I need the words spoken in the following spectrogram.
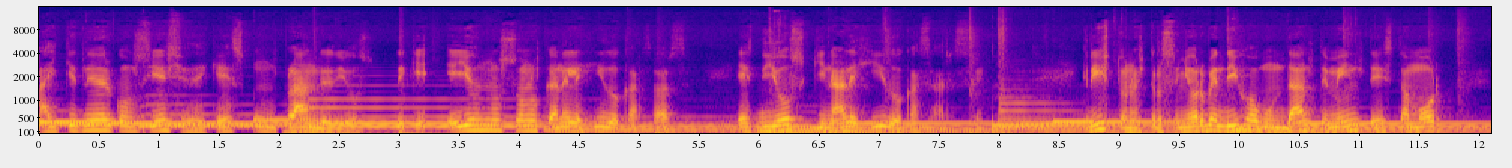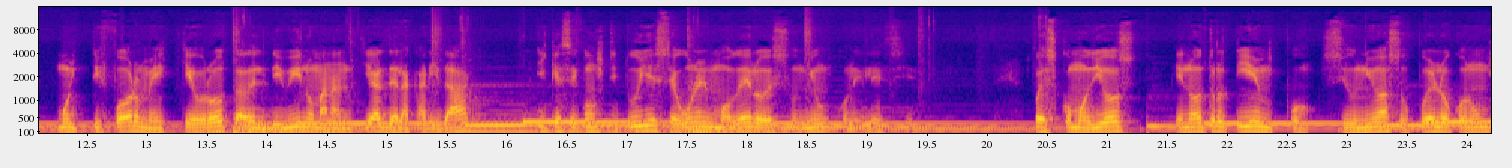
hay que tener conciencia de que es un plan de Dios, de que ellos no son los que han elegido casarse, es Dios quien ha elegido casarse. Cristo nuestro Señor bendijo abundantemente este amor multiforme que brota del divino manantial de la caridad y que se constituye según el modelo de su unión con iglesia. Pues como Dios en otro tiempo se unió a su pueblo con un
